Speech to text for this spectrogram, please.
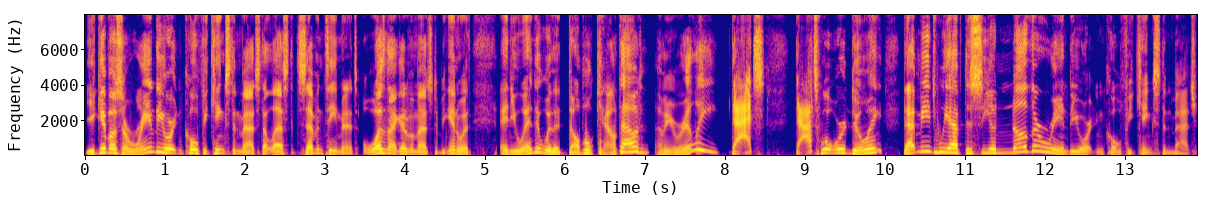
You give us a Randy Orton Kofi Kingston match that lasted 17 minutes, wasn't that good of a match to begin with, and you end it with a double countout? I mean, really? That's that's what we're doing? That means we have to see another Randy Orton Kofi Kingston match.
